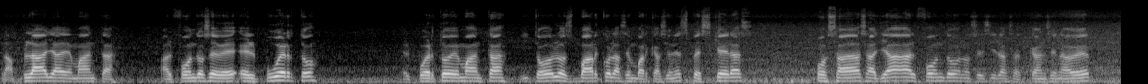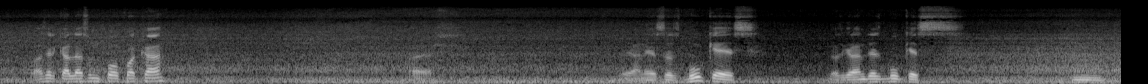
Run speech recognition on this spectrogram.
la playa de Manta. Al fondo se ve el puerto el puerto de Manta y todos los barcos, las embarcaciones pesqueras posadas allá al fondo, no sé si las alcancen a ver. Voy a acercarlas un poco acá. Vean esos buques los grandes buques Mm.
